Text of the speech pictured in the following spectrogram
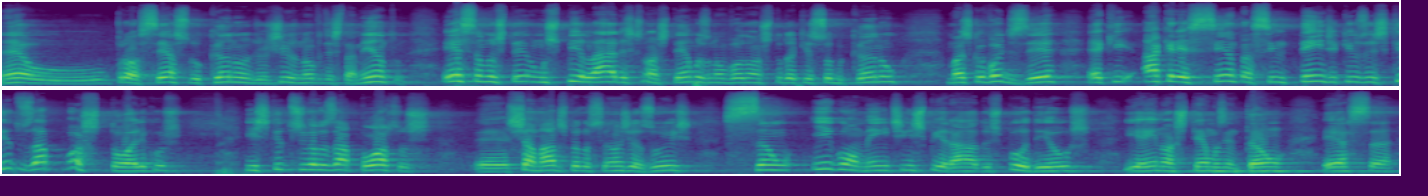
né, o, processo do cânon do Antigo e Novo Testamento, esses são os, uns pilares que nós temos, não vou dar um estudo aqui sobre cânon, mas o que eu vou dizer é que acrescenta-se, entende que os escritos apostólicos, escritos pelos apóstolos, é, chamados pelo Senhor Jesus são igualmente inspirados por Deus, e aí nós temos então essa,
